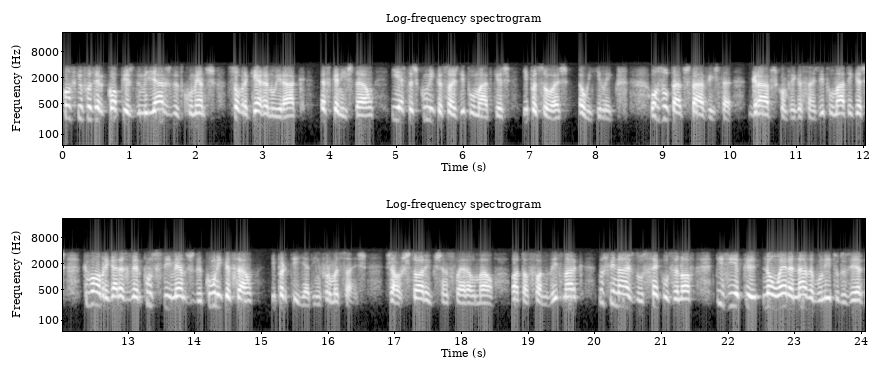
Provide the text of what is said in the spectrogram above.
conseguiu fazer cópias de milhares de documentos sobre a guerra no Iraque, Afeganistão e estas comunicações diplomáticas e passou-as a Wikileaks. O resultado está à vista. Graves complicações diplomáticas que vão obrigar a rever procedimentos de comunicação e partilha de informações. Já o histórico chanceler alemão Otto von Bismarck, nos finais do século XIX, dizia que não era nada bonito de ver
